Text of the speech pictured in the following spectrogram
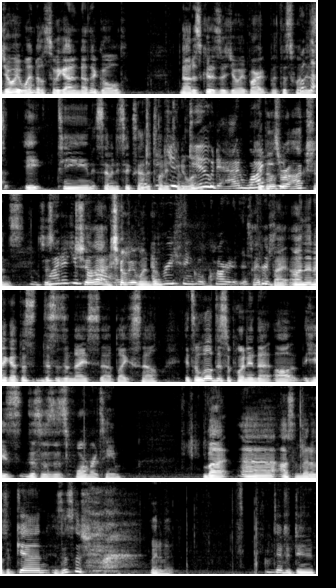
Joey Wendle. So we got another gold. Not as good as a Joey Bart, but this one What is 1876 out What of did you do, Dad? Why those you, were auctions. Just why did you chill buy out, Joey Wendle. every single card of this I person? did buy. Oh, and then I got this. This is a nice uh, Blake Snell. It's a little disappointing that all he's. This was his former team, but uh Austin Meadows again. Is this a? Sh- Wait a minute. Du- du- du.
